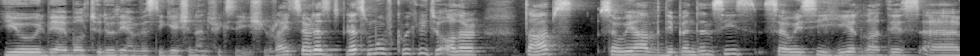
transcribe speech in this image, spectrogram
you will be able to do the investigation and fix the issue right? So let's let's move quickly to other tabs. So we have dependencies. So we see here that this uh,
